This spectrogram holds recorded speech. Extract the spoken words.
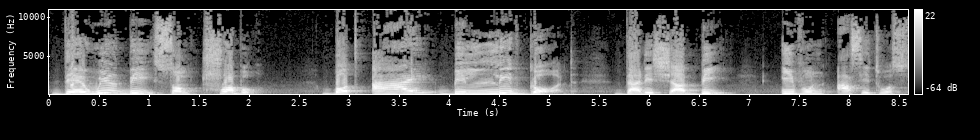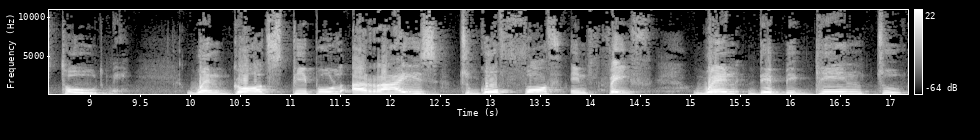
There will be some trouble. But I believe God that it shall be even as it was told me. When God's people arise to go forth in faith, when they begin to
